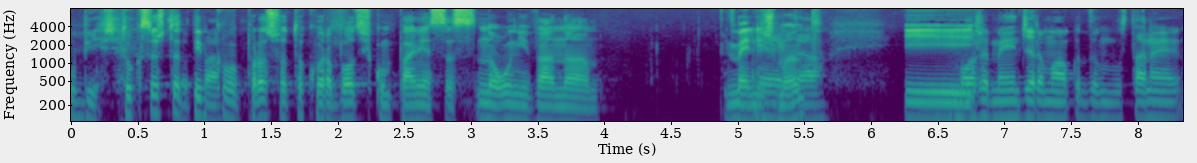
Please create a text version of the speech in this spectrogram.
убиеш. Тук също е пипка въпрос, защото ако работиш в компания с много нива на менеджмент Е, да. и Може менеджера малко да му стане...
